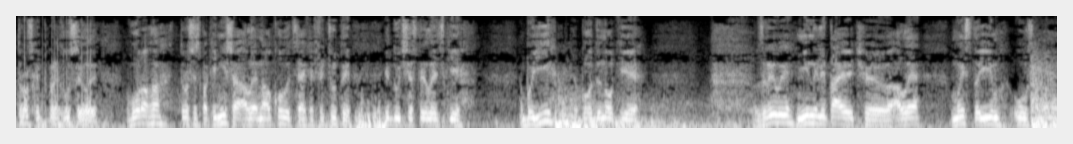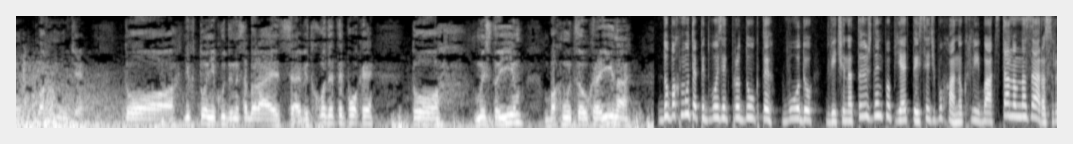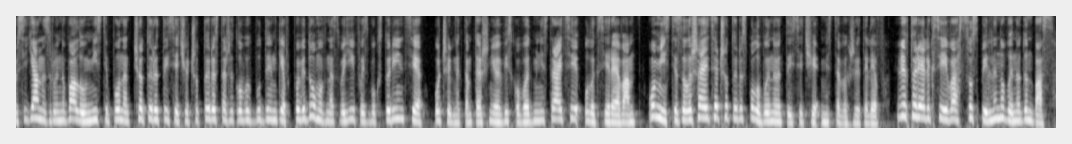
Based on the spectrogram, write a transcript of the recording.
трошки приглушили ворога, трошки спокійніше, але на околицях, якщо чути, ідуть ще стрілецькі бої, поодинокі взриви, міни літають, е, але ми стоїмо у самому Бахмуті. То ніхто нікуди не збирається відходити поки, то ми стоїмо. Бахмут це Україна. До Бахмута підвозять продукти, воду двічі на тиждень по 5 тисяч буханок хліба. Станом на зараз росіяни зруйнували у місті понад 4 тисячі 400 житлових будинків. Повідомив на своїй Фейсбук-сторінці очільник тамтешньої військової адміністрації Олексій Рева. У місті залишається 4,5 тисячі місцевих жителів. Вікторія Алексєєва, Суспільне новини Донбас.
